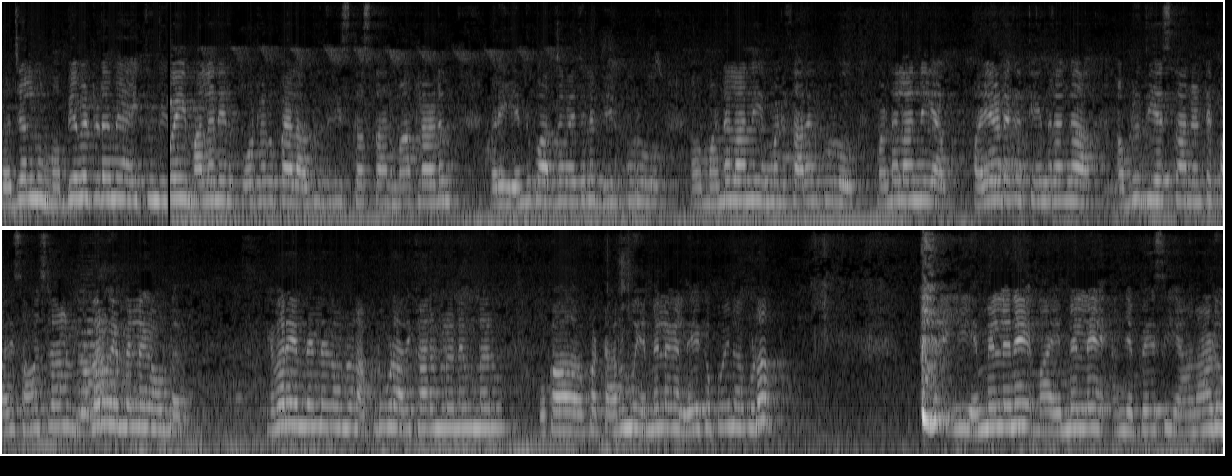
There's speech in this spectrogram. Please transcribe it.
ప్రజలను మభ్యపెట్టడమే అవుతుంది. పోయి మళ్ళీ నేను కోట్ల రూపాయల అభివృద్ధి తీసుకొస్తా అని మాట్లాడడం మరి ఎందుకు అర్థమైతేనే బీర్పూరు మండలాన్ని ఉమ్మడి సారంగపూరు మండలాన్ని పర్యాటక కేంద్రంగా అభివృద్ధి చేస్తానంటే పది సంవత్సరాలు ఎవరు ఎమ్మెల్యేగా ఉన్నారు ఎవరు ఎమ్మెల్యేగా ఉన్నారు? అప్పుడు కూడా అధికారంలోనే ఉన్నారు. ఒక ఒక టర్మ్ ఎమ్మెల్యేగా లేకపోయినా కూడా ఈ ఎమ్మెల్యేనే మా ఎమ్మెల్యే అని చెప్పేసి ఆనాడు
